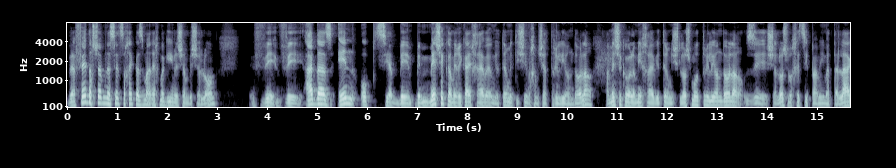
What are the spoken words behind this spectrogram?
והפד עכשיו מנסה לשחק הזמן איך מגיעים לשם בשלום. ו, ועד אז אין אופציה, במשק האמריקאי חייב היום יותר מ-95 טריליון דולר, המשק העולמי חייב יותר מ-300 טריליון דולר, זה שלוש וחצי פעמים התל"ג,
